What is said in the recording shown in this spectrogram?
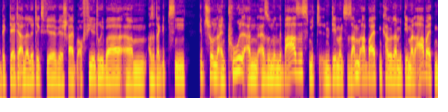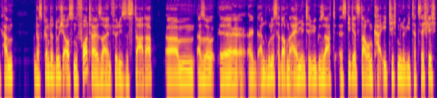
Big Data Analytics, wir, wir schreiben auch viel drüber. Ähm, also da gibt's ein, gibt's schon ein Pool an, also eine Basis, mit, mit dem man zusammenarbeiten kann oder mit dem man arbeiten kann. Und das könnte durchaus ein Vorteil sein für dieses Startup. Ähm, also äh, Andrulis hat auch in einem Interview gesagt, es geht jetzt darum, KI-Technologie tatsächlich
